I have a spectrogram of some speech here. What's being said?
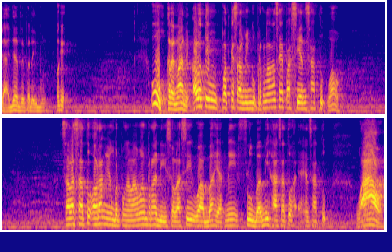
gajah daripada ibu oke uh keren banget nih halo tim podcast al minggu perkenalkan saya pasien satu wow Salah satu orang yang berpengalaman pernah diisolasi wabah yakni flu babi H1N1. Wow.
